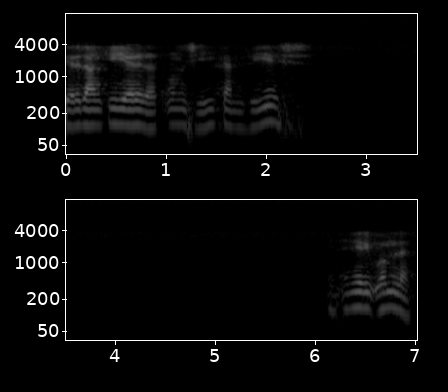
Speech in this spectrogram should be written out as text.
Here, dankie Here dat ons hier kan wees. En in hierdie oomblik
